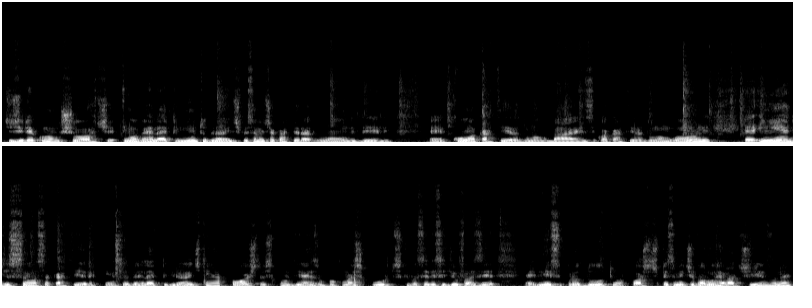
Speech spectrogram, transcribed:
te diria que o long short tem um overlap muito grande, especialmente a carteira long dele, é, com a carteira do long bias e com a carteira do long only. É, em adição essa carteira que tem esse overlap grande, tem apostas com viés um pouco mais curtos que você decidiu fazer é, nesse produto, apostas especialmente de valor relativo, né?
